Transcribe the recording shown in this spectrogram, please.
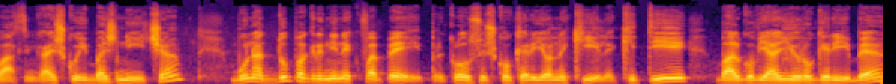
pasninkas. Aišku, į bažnyčią būna du pagrindiniai kvapiai, priklauso iš kokio rajono kyli. Kiti valgo vien jūro gerybę,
